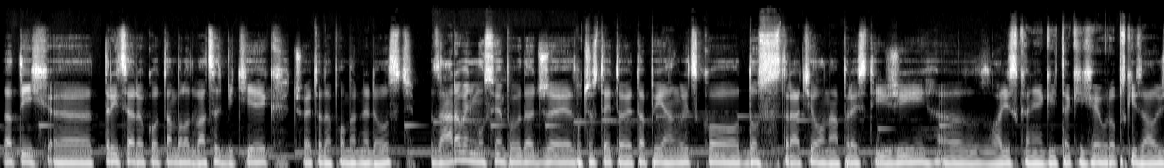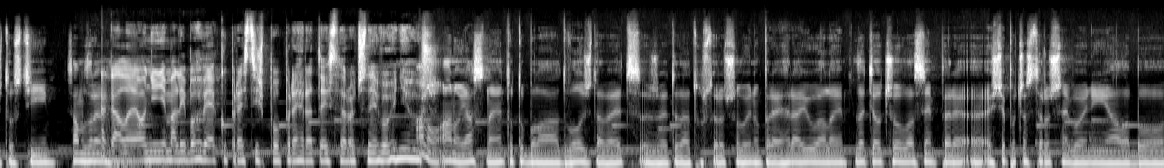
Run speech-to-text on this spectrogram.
Za tých 30 e, rokov tam bolo 20 bitiek, čo je teda pomerne dosť. Zároveň musím povedať, že počas tejto etapy Anglicko dosť stratilo na prestíži e, z hľadiska nejakých takých európskych záležitostí. Samozrejme... Tak ale oni nemali bohvie ako prestíž po prehratej storočnej vojne už. Áno, áno, jasné, toto bola dôležitá vec, že teda tú storočnú vojnu prehrajú, ale zatiaľ čo vlastne pre, e, ešte počas storočnej vojny alebo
